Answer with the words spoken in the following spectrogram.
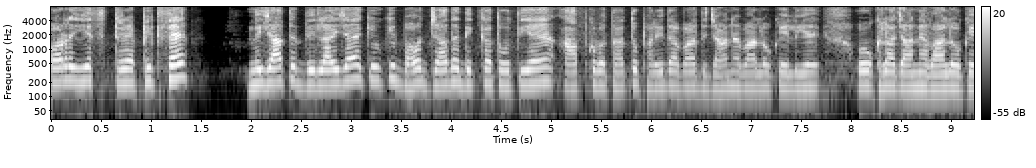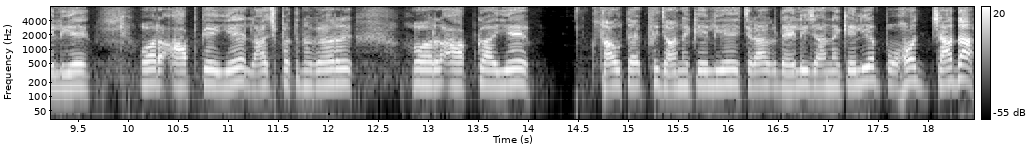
और इस ट्रैफ़िक से निजात दिलाई जाए, क्योंकि बहुत ज़्यादा दिक्कत होती है। आपको बता तो फरीदाबाद जाने वालों के लिए, ओखला जाने वालों के लिए, और आपके ये लाजपत नगर और आपका ये साउथ एक्स जाने के लिए, चिराग डेली जाने के लिए बहुत ज़्यादा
